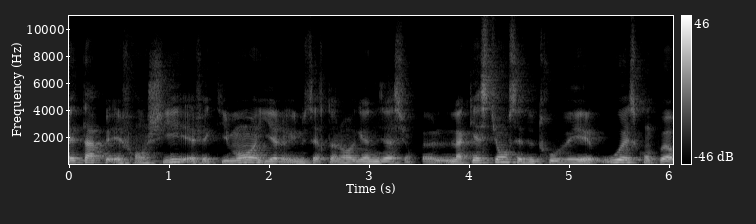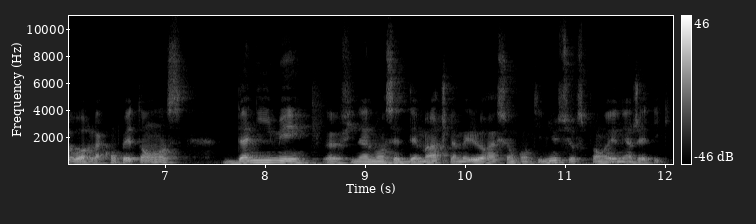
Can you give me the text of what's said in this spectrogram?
étape est franchie, effectivement, il y a une certaine organisation. Euh, la question, c'est de trouver où est-ce qu'on peut avoir la compétence, d'animer euh, finalement cette démarche d'amélioration continue sur ce plan énergétique.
